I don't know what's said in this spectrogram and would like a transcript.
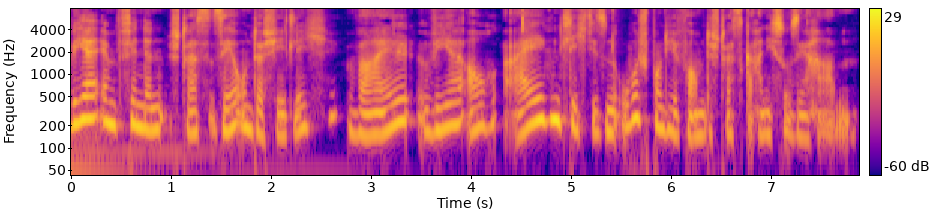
Wir empfinden Stress sehr unterschiedlich, weil wir auch eigentlich diesen ursprüngliche Form des Stress gar nicht so sehr haben.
